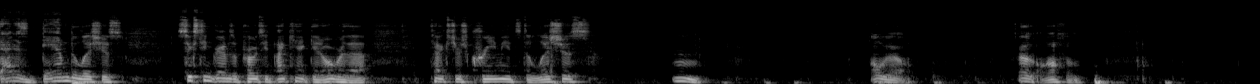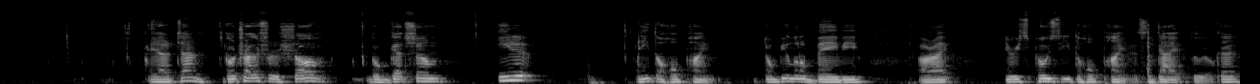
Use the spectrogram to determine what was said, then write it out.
That is damn delicious. 16 grams of protein. I can't get over that. Texture's creamy. It's delicious. Mmm. Oh, yeah. That was awesome. 8 out of 10. Go try this for yourself. Go get some. Eat it. And eat the whole pint. Don't be a little baby. All right? You're supposed to eat the whole pint. It's diet food, okay?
